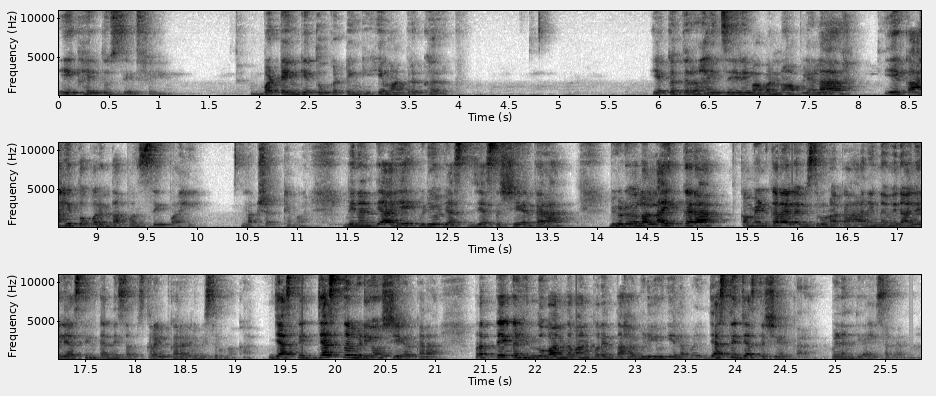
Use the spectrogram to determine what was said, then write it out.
एक है तो सेफ आहे. बटेंगे तो कटेंगे हे मात्र खरं. एकत्र राहायचंय रे बाबांनो आपल्याला. एक आहे तोपर्यंत आपण सेफ आहे. लक्षात ठेवा. विनंती आहे व्हिडिओ जास्तीत जास्त शेअर करा. व्हिडिओला लाईक करा. कमेंट करायला विसरू नका. आणि नवीन आलेले असतील त्यांनी सबस्क्राईब करायला विसरू नका. जास्तीत जास्त व्हिडिओ शेअर करा. प्रत्येक हिंदू बांधवांपर्यंत हा व्हिडिओ गेला पाहिजे. जास्तीत जास्त शेअर करा. विनंती आहे सगळ्यांना.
